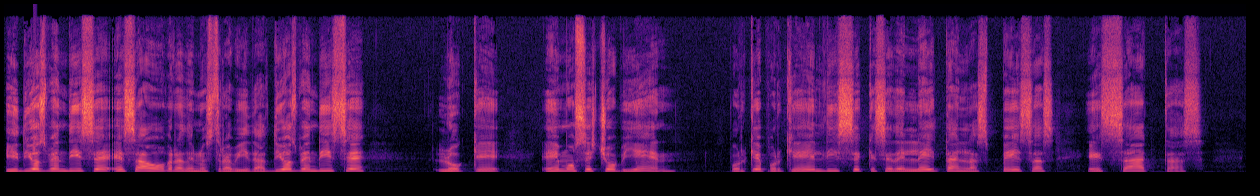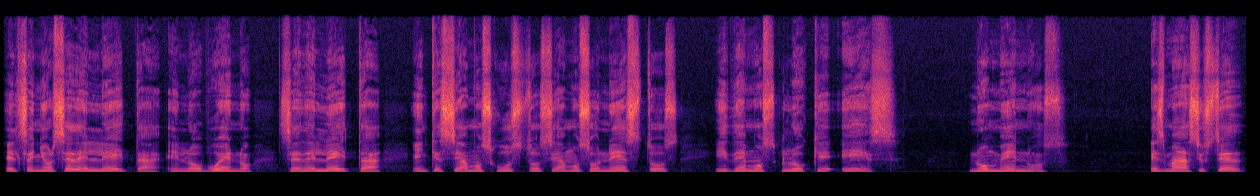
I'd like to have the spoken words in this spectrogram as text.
Y Dios bendice esa obra de nuestra vida. Dios bendice lo que hemos hecho bien. ¿Por qué? Porque Él dice que se deleita en las pesas exactas. El Señor se deleita en lo bueno, se deleita en que seamos justos, seamos honestos y demos lo que es, no menos. Es más, si usted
